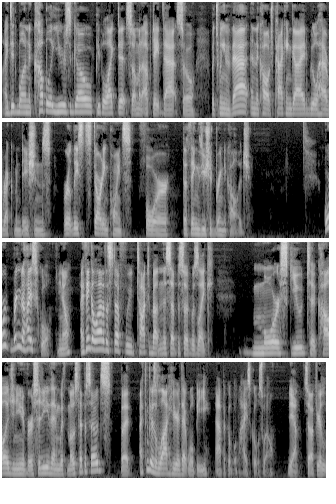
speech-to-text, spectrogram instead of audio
I did one a couple of years ago. People liked it, so I'm going to update that. So between that and the college packing guide, we'll have recommendations or at least starting points for the things you should bring to college. Or bring to high school, you know? I think a lot of the stuff we talked about in this episode was like more skewed to college and university than with most episodes, but I think there's a lot here that will be applicable to high school as well. Yeah. So if you're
